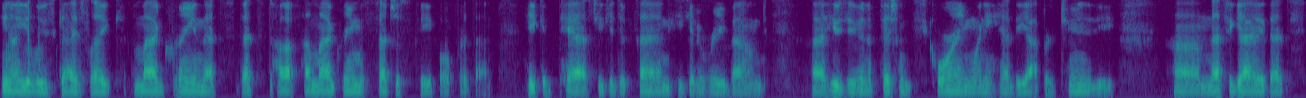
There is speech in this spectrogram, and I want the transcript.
you know, you lose guys like Ahmad Green. That's that's tough. Ahmad Green was such a staple for them. He could pass, he could defend, he could rebound. Uh, he was even efficient scoring when he had the opportunity. Um, that's a guy that's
